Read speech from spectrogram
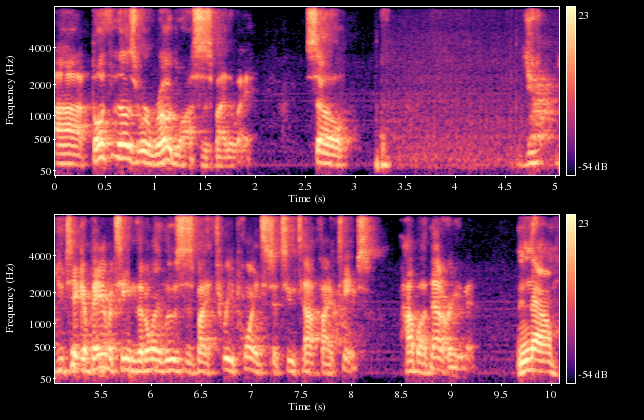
Uh, both of those were road losses, by the way. So you you take a Bama team that only loses by three points to two top five teams. How about that argument? No,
